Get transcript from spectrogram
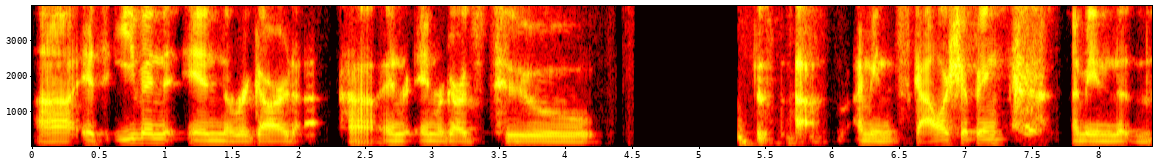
Uh, it's even in the regard uh, in in regards to uh, I mean, scholarshiping. I mean,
